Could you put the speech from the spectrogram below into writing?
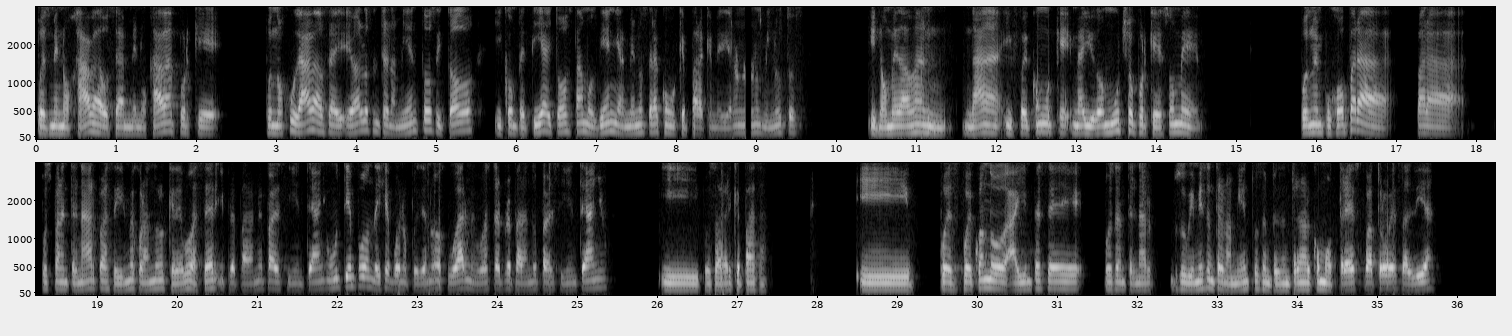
pues me enojaba, o sea, me enojaba porque pues no jugaba, o sea, iba a los entrenamientos y todo, y competía y todos estábamos bien, y al menos era como que para que me dieran unos minutos, y no me daban nada, y fue como que me ayudó mucho porque eso me, pues me empujó para, para, pues para entrenar, para seguir mejorando lo que debo hacer y prepararme para el siguiente año. un tiempo donde dije, bueno, pues ya no voy a jugar, me voy a estar preparando para el siguiente año y pues a ver qué pasa. Y pues fue cuando ahí empecé pues a entrenar, subí mis entrenamientos, empecé a entrenar como tres, cuatro veces al día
